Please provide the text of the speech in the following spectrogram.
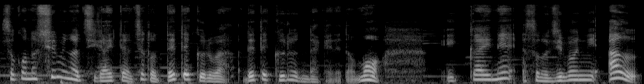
そこの趣味の違いっていうのはちょっと出てくるは、出てくるんだけれども、一回ね、その自分に合う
